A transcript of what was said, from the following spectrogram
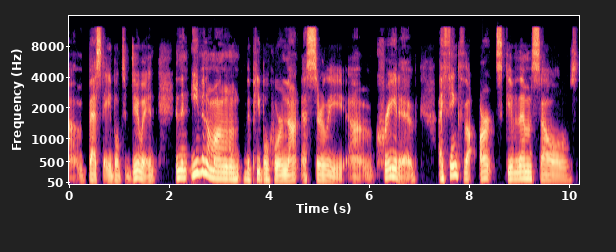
um, best able to do it. And then even among the people who are not necessarily um, creative i think the arts give themselves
